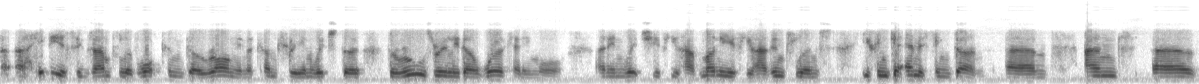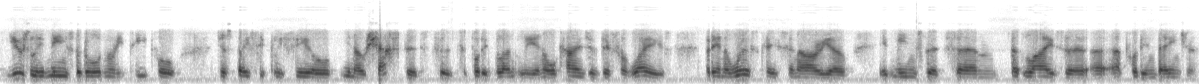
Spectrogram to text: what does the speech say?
a hideous example of what can go wrong in a country in which the, the rules really don't work anymore and in which if you have money, if you have influence, you can get anything done. Um, and uh, usually it means that ordinary people just basically feel, you know, shafted, to, to put it bluntly, in all kinds of different ways. But in a worst case scenario, it means that, um, that lives are, are put in danger.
